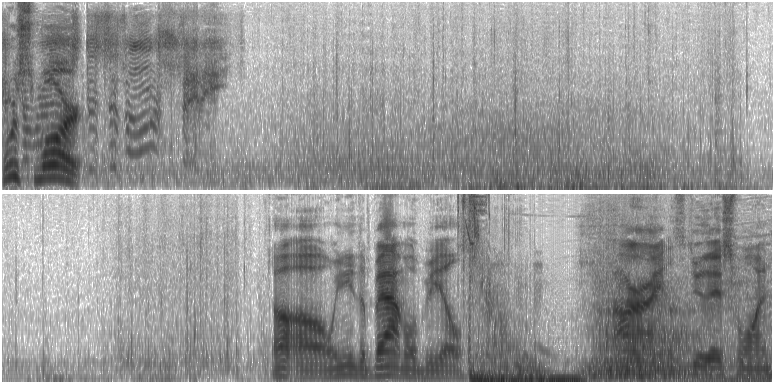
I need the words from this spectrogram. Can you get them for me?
We're smart. Uh-oh, we need the Batmobile. Alright, let's do this one.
